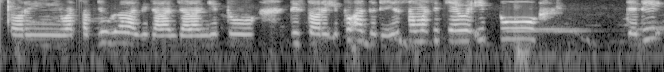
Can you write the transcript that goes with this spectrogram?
story WhatsApp juga lagi jalan-jalan gitu. Di story itu ada dia sama si cewek itu. Jadi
